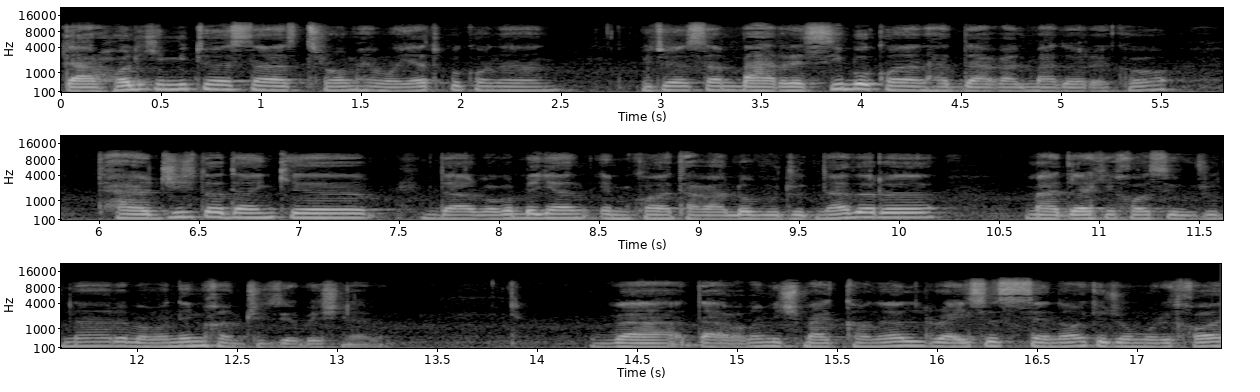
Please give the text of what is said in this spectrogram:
در حالی که می‌تونستن از ترامپ حمایت بکنن می‌تونستن بررسی بکنن حداقل مدارک ها ترجیح دادن که در واقع بگن امکان تقلب وجود نداره مدرکی خاصی وجود نداره و ما نمی‌خوایم چیزی رو بشنویم. و در واقع میچ مکانل رئیس سنا که جمهوری خواه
